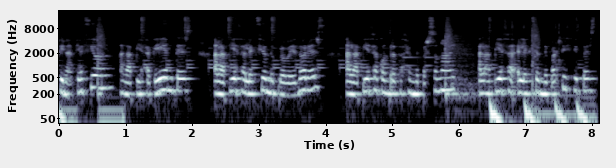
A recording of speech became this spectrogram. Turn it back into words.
financiación, a la pieza clientes, a la pieza elección de proveedores, a la pieza contratación de personal, a la pieza elección de partícipes,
